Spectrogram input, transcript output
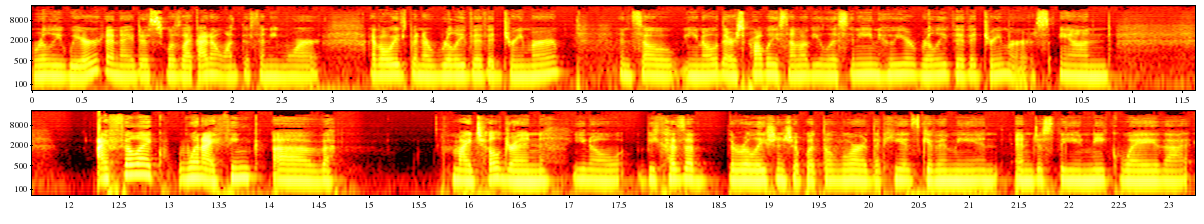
really weird and I just was like, I don't want this anymore. I've always been a really vivid dreamer. And so, you know, there's probably some of you listening who you're really vivid dreamers. And I feel like when I think of my children, you know, because of the relationship with the Lord that He has given me and, and just the unique way that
